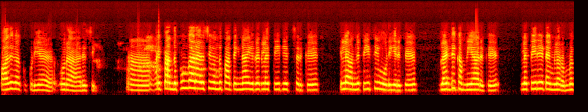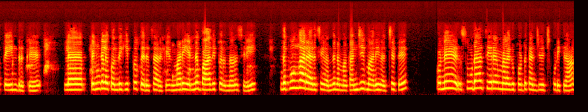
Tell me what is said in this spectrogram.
பாதுகாக்கக்கூடிய ஒரு அரிசி. ஆஹ் இப்ப அந்த பூங்கார அரிசி வந்து பாத்தீங்கன்னா இரகுலர் பீரியட்ஸ் இருக்கு. இல்ல வந்து பிசிஓடி இருக்கு. பிளட் கம்மியா இருக்கு. இல்ல பீரியட் டைம்ல ரொம்ப பெயின் இருக்கு. இல்ல பெண்களுக்கு வந்து ஹிப்பு பெருசா இருக்கு. இந்த மாதிரி என்ன பாதிப்பு இருந்தாலும் சரி இந்த பூங்கார அரிசி வந்து நம்ம கஞ்சி மாதிரி வச்சுட்டு ஒண்ணு சூடா சீரக மிளகு போட்டு கஞ்சி வச்சு குடிக்கலாம்.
